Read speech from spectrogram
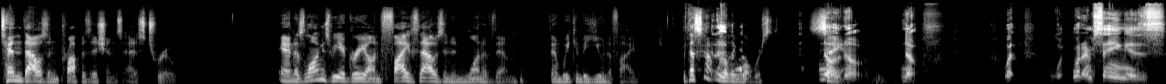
10,000 propositions as true. And as long as we agree on 5,001 of them then we can be unified. But that's not really what we're saying no no no. What what i'm saying is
